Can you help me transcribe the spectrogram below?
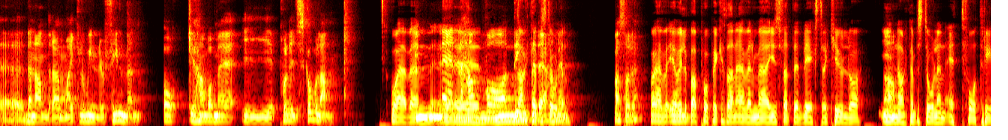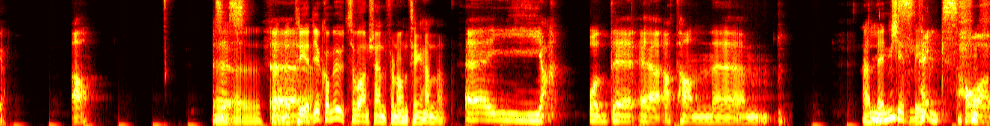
eh, Den andra Michael Winner-filmen. Och han var med i Polisskolan. Och även Men han eh, var... Det är Nakna inte det. Han pistolen. vad sa du? Och även, jag ville bara påpeka att han även med, just för att det blir extra kul då, i Ja. Nakna Pistolen 1, 2, 3. Ja. Precis. Eh, för när Eh. tredje kom ut så var han känd för någonting annat. Eh, ja. Och det är att han ehm, Allegedly. misstänks ha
